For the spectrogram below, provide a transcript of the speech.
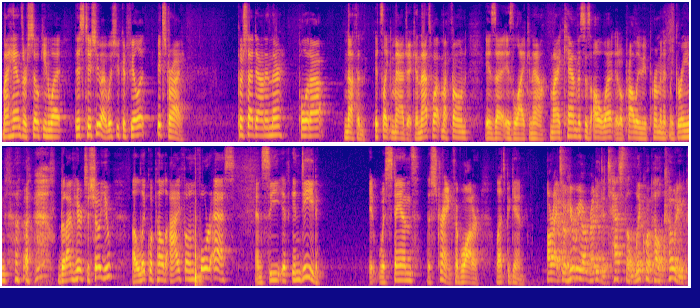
My hands are soaking wet. This tissue, I wish you could feel it. It's dry. Push that down in there, pull it out, nothing. It's like magic, and that's what my phone is uh, is like now. My canvas is all wet. It'll probably be permanently green. but I'm here to show you a Liquipelled iPhone 4S and see if indeed it withstands the strength of water. Let's begin. All right, so here we are ready to test the Liquipel coating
